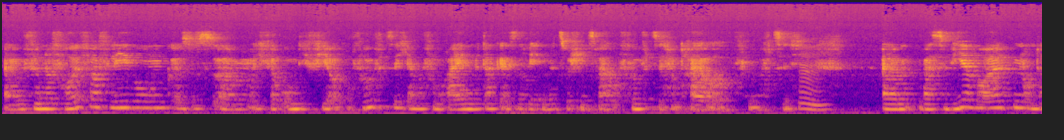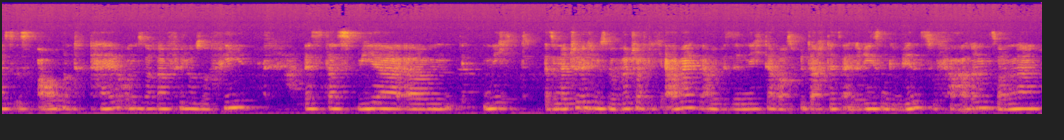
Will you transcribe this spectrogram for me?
Ähm, für eine Vollverpflegung ist es, ähm, ich glaube, um die 4,50 Euro, aber vom reinen Mittagessen reden wir zwischen 2,50 Euro und 3,50 Euro. Mhm. Ähm, was wir wollten, und das ist auch ein Teil unserer Philosophie, ist, dass wir ähm, nicht, also natürlich müssen wir wirtschaftlich arbeiten, aber wir sind nicht daraus bedacht, jetzt einen riesen Gewinn zu fahren, sondern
